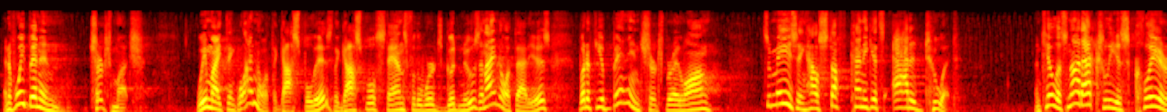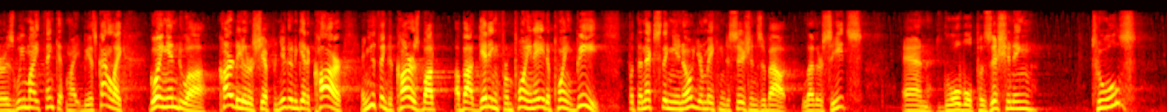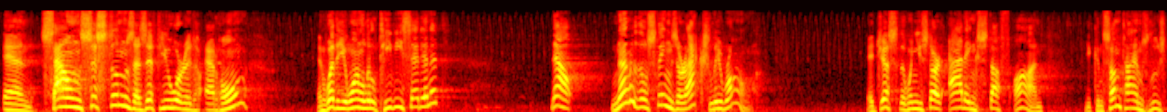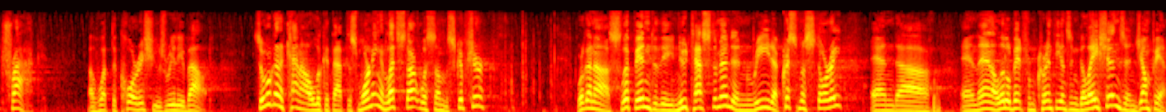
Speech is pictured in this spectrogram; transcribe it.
And if we've been in church much, we might think, well, I know what the gospel is. The gospel stands for the words good news, and I know what that is. But if you've been in church very long, it's amazing how stuff kind of gets added to it until it's not actually as clear as we might think it might be. It's kind of like going into a car dealership and you're going to get a car, and you think a car is about, about getting from point A to point B. But the next thing you know, you're making decisions about leather seats, and global positioning tools and sound systems as if you were at, at home, and whether you want a little TV set in it. Now, none of those things are actually wrong. It's just that when you start adding stuff on, you can sometimes lose track of what the core issue is really about. So we're going to kind of look at that this morning, and let's start with some scripture we're going to slip into the New Testament and read a Christmas story and, uh, and then a little bit from Corinthians and Galatians and jump in.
